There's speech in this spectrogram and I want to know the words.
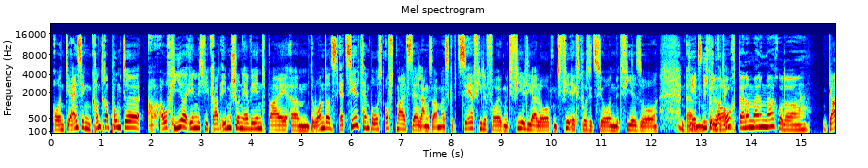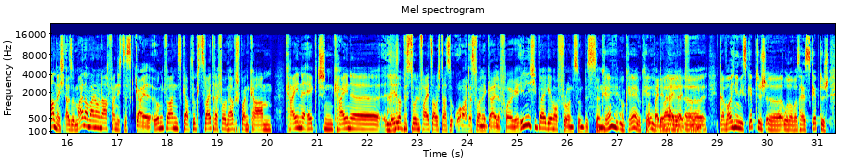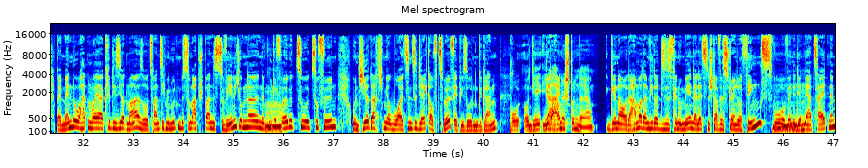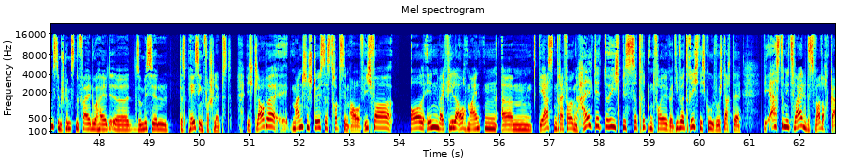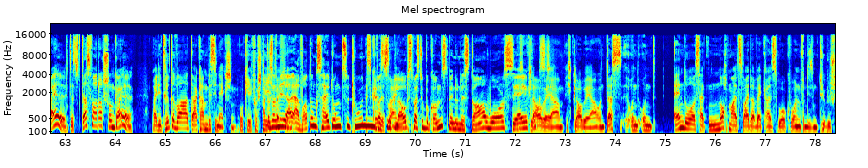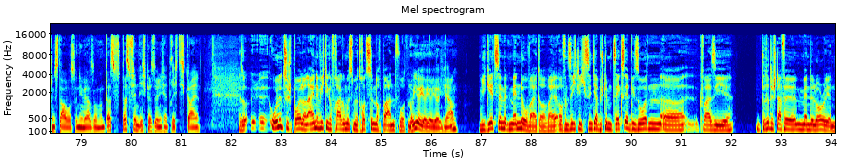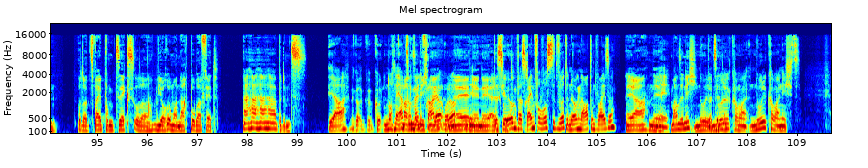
Und die einzigen Kontrapunkte, au- auch hier, ähnlich wie gerade eben schon erwähnt, bei ähm, The Wonder, das Erzähltempo ist oftmals sehr langsam. Es gibt sehr viele Folgen mit viel Dialog, mit viel Exposition, mit viel so. Die ähm, jetzt nicht Plotting. gebraucht, deiner Meinung nach, oder? Gar nicht. Also meiner Meinung nach fand ich das geil. Irgendwann, es gab wirklich zwei, drei Folgen Abspann kamen, keine Action, keine Laserpistolenfights, aber ich dachte so, oh, das war eine geile Folge. Ähnlich wie bei Game of Thrones so ein bisschen. Okay, okay, okay. Bei den Highlight-Folgen. Äh, da war ich nämlich skeptisch, äh, oder was heißt skeptisch? Bei Mendo hatten wir ja kritisiert mal, so 20 Minuten bis zum Abspann ist zu wenig, um eine, eine Mhm. gute Folge zu, zu füllen. Und hier dachte ich mir, boah, jetzt sind sie direkt auf zwölf Episoden gegangen. Pro, und je, jede Da eine Stunde, ja. Genau, da haben wir dann wieder dieses Phänomen der letzten Staffel Stranger Things, wo, wenn du Mhm. dir mehr Zeit nimmst, im schlimmsten Fall du halt äh, so ein bisschen das Pacing verschleppst. Ich glaube, manchen stößt es trotzdem auf. Ich war all in, weil viele auch meinten, ähm, die ersten drei Folgen, haltet durch bis zur dritten Folge. Die wird richtig gut, wo ich dachte, die erste und die zweite, das war doch geil. Das, das war doch schon geil. Weil die dritte war, da kam ein bisschen Action. Okay, verstehe Hat das ich was mit der. Erwartungshaltung zu tun, was du sein. glaubst, was du bekommst, wenn du eine Star Wars Serie Ich glaube guckst? ja, ich glaube ja. Und das und und Endor ist halt nochmals weiter weg als Rogue One von diesem typischen Star Wars Universum. Und das, das finde ich persönlich halt richtig geil. Also äh, ohne zu spoilern, eine wichtige Frage müssen wir trotzdem noch beantworten. Uiuiuiui, ja. Wie geht's denn mit Mendo weiter? Weil offensichtlich sind ja bestimmt sechs Episoden äh, quasi dritte Staffel Mandalorian oder 2.6 oder wie auch immer nach Boba Fett. Ahahaha, bedimmt. Ja, noch eine ernst gemeinte nicht, Frage, ne? oder? Nee, nee, nee, alles Dass hier gut. irgendwas reinverwurstet wird in irgendeiner Art und Weise? Ja, nee. Nee. Machen sie nicht? Null, null. Komma, null, Komma nichts.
